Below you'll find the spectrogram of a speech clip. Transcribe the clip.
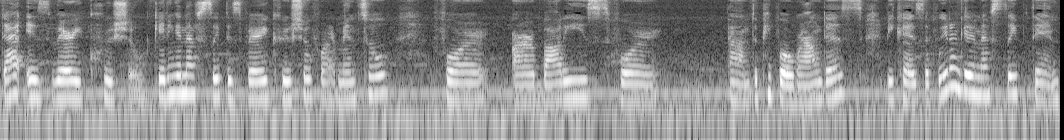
That is very crucial. Getting enough sleep is very crucial for our mental, for our bodies, for um, the people around us because if we don't get enough sleep then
